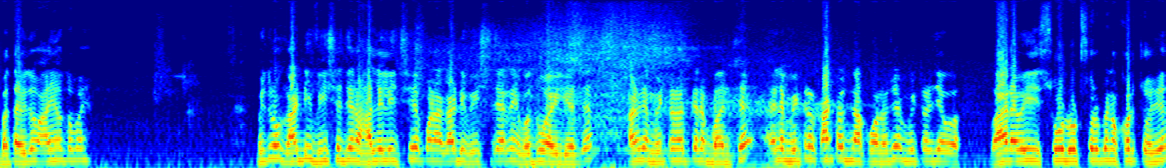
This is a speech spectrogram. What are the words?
બતાવી દો અહીંયા તો ભાઈ. મિત્રો, ગાડી વીસ હજાર હાલેલી છે, પણ આ ગાડી વીસ હજારની વધુ આવેલી હશે. કારણ કે મીટર અત્યારે બંધ છે, એટલે મીટર કાંટો જ નાખવાનો છે. મીટર જે વાર આવી સો દોઢસો રૂપિયાનો ખર્ચો છે,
